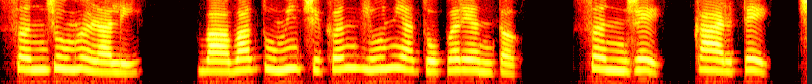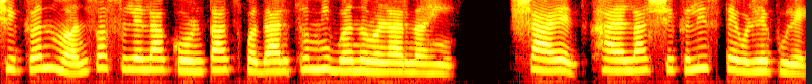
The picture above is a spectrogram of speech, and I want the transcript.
संजू म्हणाली बाबा तुम्ही चिकन घेऊन या तोपर्यंत. संजय कार्टे चिकन मांस असलेला कोणताच पदार्थ मी बनवणार नाही. शाळेत खायला शिकलीस तेवढे पुरे.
